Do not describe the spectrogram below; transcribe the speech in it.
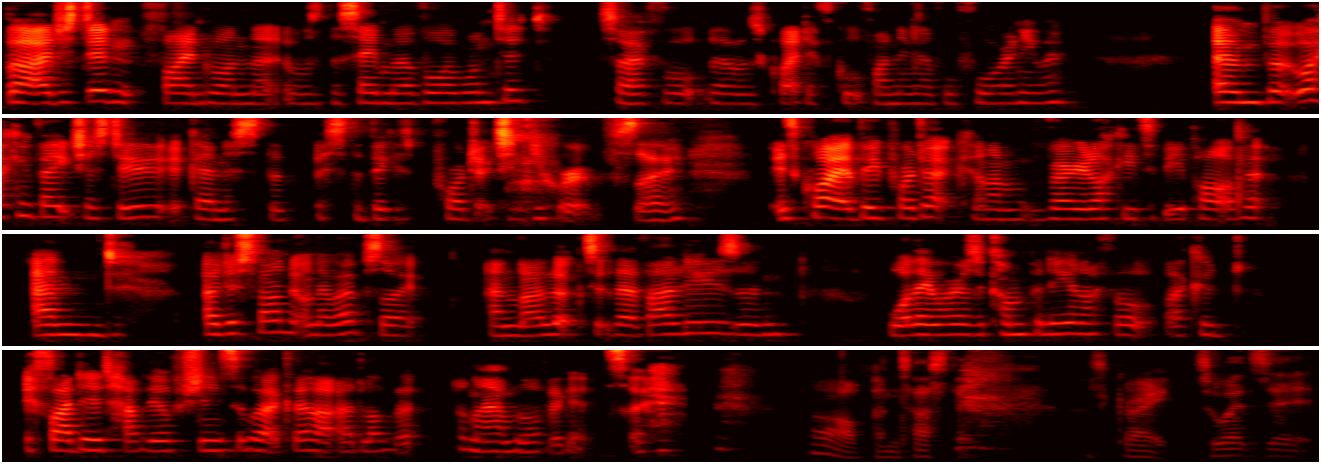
But I just didn't find one that was the same level I wanted. So I thought that was quite difficult finding level four anyway. Um, but working for HS2 again, it's the it's the biggest project in Europe, so it's quite a big project, and I'm very lucky to be a part of it. And I just found it on their website, and I looked at their values and what they were as a company, and I thought I could if I did have the opportunity to work there, I'd love it, and I am loving it. So. Oh, fantastic! That's great. So where does it?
